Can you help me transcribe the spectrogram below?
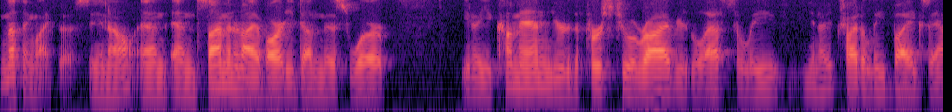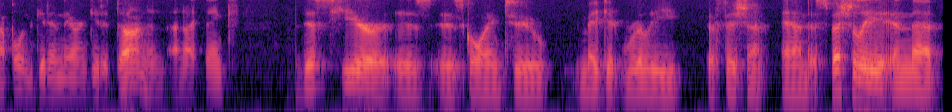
nothing like this, you know. And and Simon and I have already done this where. You know, you come in, you're the first to arrive, you're the last to leave. You know, you try to lead by example and get in there and get it done. And, and I think this here is is going to make it really efficient and especially in that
